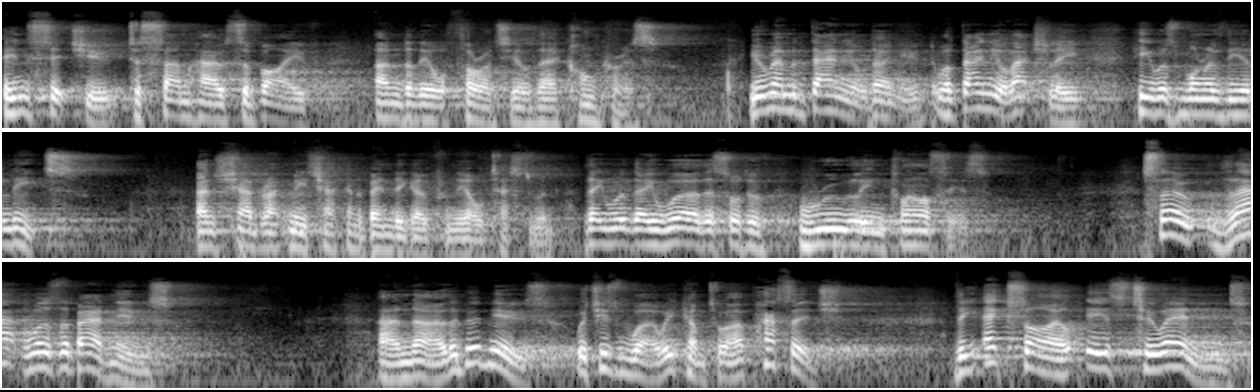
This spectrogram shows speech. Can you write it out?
in situ to somehow survive under the authority of their conquerors. You remember Daniel, don't you? Well, Daniel actually, he was one of the elites and Shadrach, Meshach, and Abednego from the Old Testament. They were, they were the sort of ruling classes. So that was the bad news. And now the good news, which is where we come to our passage. The exile is to end.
